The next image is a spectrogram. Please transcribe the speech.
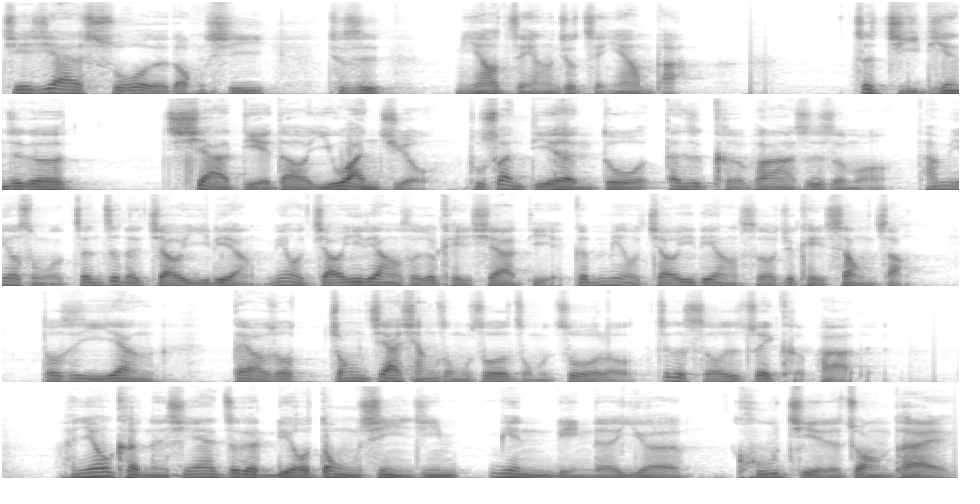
接下来所有的东西，就是你要怎样就怎样吧。这几天这个。下跌到一万九，不算跌很多，但是可怕的是什么？它没有什么真正的交易量，没有交易量的时候就可以下跌，跟没有交易量的时候就可以上涨，都是一样。代表说庄家想怎么做怎么做了，这个时候是最可怕的。很有可能现在这个流动性已经面临了一个枯竭的状态，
